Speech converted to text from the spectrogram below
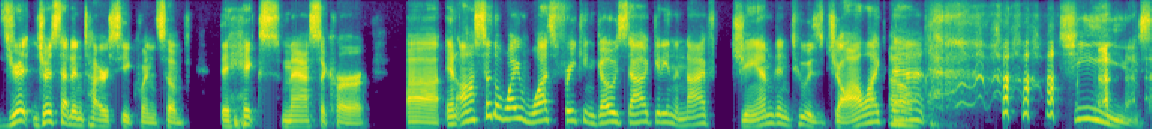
ju- just that entire sequence of the Hicks massacre, uh, and also the way Wes freaking goes out, getting the knife jammed into his jaw like Oh. that. Jeez.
